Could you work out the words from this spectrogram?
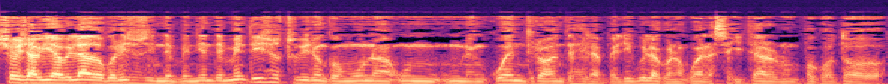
yo ya había hablado con ellos independientemente, ellos tuvieron como una, un, un, encuentro antes de la película, con lo cual aceitaron un poco todo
